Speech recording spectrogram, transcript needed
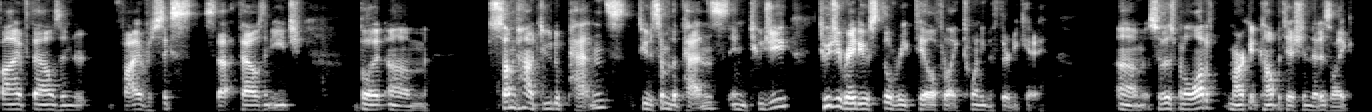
5,000 or five or 6,000 each. But um, somehow due to patents, due to some of the patents in 2G, 2G radio still retail for like 20 to 30k. Um, so there's been a lot of market competition that is like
